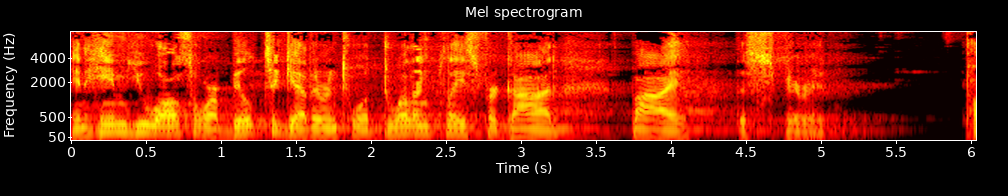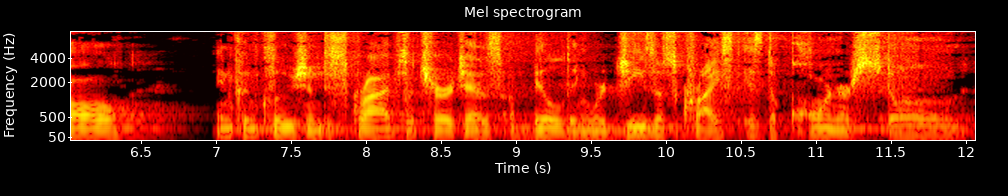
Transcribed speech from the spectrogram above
In him you also are built together into a dwelling place for God by the Spirit. Paul, in conclusion, describes the church as a building where Jesus Christ is the cornerstone.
